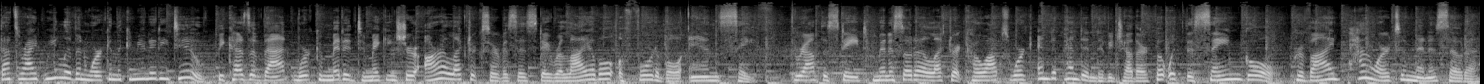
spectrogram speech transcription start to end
That's right, we live and work in the community too. Because of that, we're committed to making sure our electric services stay reliable, affordable, and safe. Throughout the state, Minnesota electric co ops work independent of each other, but with the same goal provide power to Minnesota.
